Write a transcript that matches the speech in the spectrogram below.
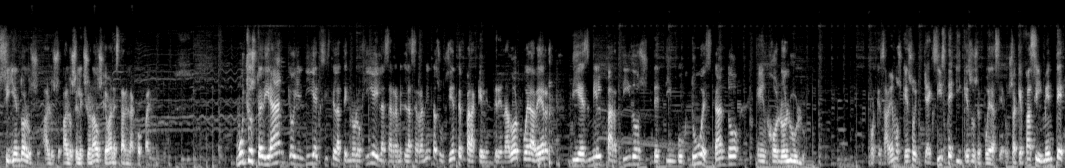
siguiendo a los, a, los, a los seleccionados que van a estar en la Copa del Mundo. Muchos te dirán que hoy en día existe la tecnología y las, herramientas suficientes para que el entrenador pueda ver 10.000 partidos de Timbuktu estando en Honolulu. Porque sabemos que eso ya existe y que eso se puede hacer. O sea que fácilmente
